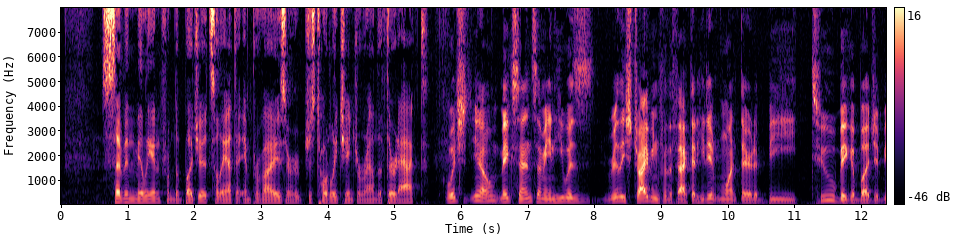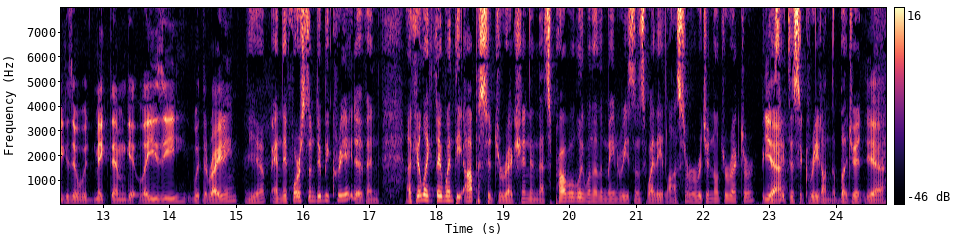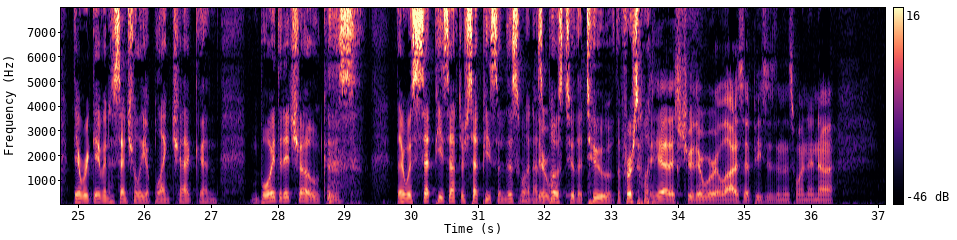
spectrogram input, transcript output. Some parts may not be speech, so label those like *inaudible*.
seven million from the budget, so they had to improvise or just totally change around the third act. Which you know makes sense. I mean, he was really striving for the fact that he didn't want there to be too big a budget because it would make them get lazy with the writing. Yep, and they forced them to be creative, and I feel like they went the opposite direction, and that's probably one of the main reasons why they lost their original director because Yeah. they disagreed on the budget. Yeah. They were given essentially a blank check, and boy, did it show because. *laughs* There was set piece after set piece in this one, as There- opposed to the two of the first one. Yeah, that's true. There were a lot of set pieces in this one, and uh,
